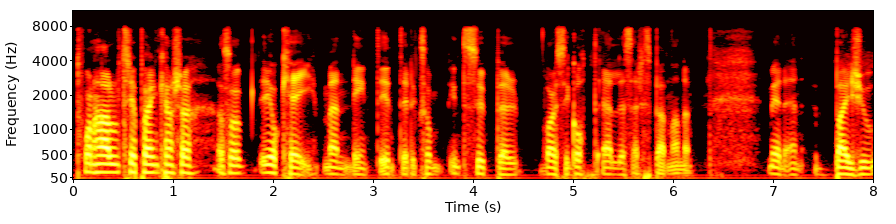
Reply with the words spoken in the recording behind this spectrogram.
Två och en halv, tre poäng kanske. Alltså, det är okej, okay, men det är inte, inte, liksom, inte super vare sig gott eller särskilt spännande med en Baiju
